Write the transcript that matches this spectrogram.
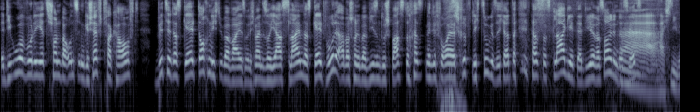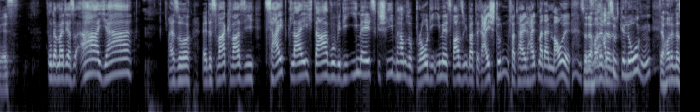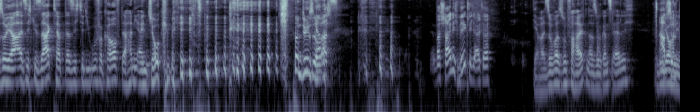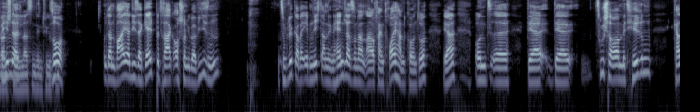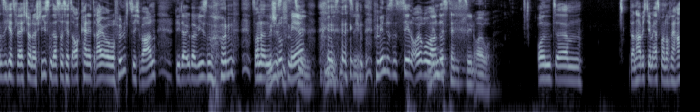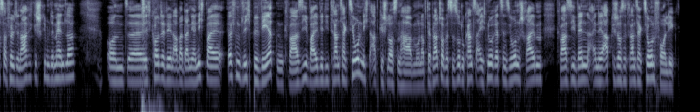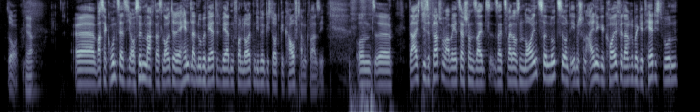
die Uhr wurde jetzt schon bei uns im Geschäft verkauft, bitte das Geld doch nicht überweisen. Und ich meine so, ja, Slime, das Geld wurde aber schon überwiesen, du Spaß, du hast mir vorher schriftlich zugesichert, dass das klar geht, der Deal. Was soll denn das ah, jetzt? Ah, ich liebe es. Und dann meinte er so, ah, ja, also, äh, das war quasi zeitgleich da, wo wir die E-Mails geschrieben haben. So, Bro, die E-Mails waren so über drei Stunden verteilt. Halt mal dein Maul. So, der das Holländer, absolut gelogen. Der Holländer so, ja, als ich gesagt habe, dass ich dir die Uhr verkaufe, da hat einen Joke gemacht. Und du so, ja, was? Wahrscheinlich wirklich, Alter. Ja, aber sowas, so ein Verhalten, also ganz ehrlich, würde ich auch an die Wand behindert. stellen lassen, den Typen. So. Und dann war ja dieser Geldbetrag auch schon überwiesen. Zum Glück aber eben nicht an den Händler, sondern auf ein Treuhandkonto, ja. Und äh, der, der Zuschauer mit Hirn kann sich jetzt vielleicht schon erschließen, dass das jetzt auch keine 3,50 Euro waren, die da überwiesen wurden, sondern Mindestens ein Schnuff mehr. 10. Mindestens 10. Mindestens 10 Euro waren das. Mindestens 10 Euro. Und ähm, dann habe ich dem erstmal noch eine hasserfüllte Nachricht geschrieben, dem Händler. Und äh, ich konnte den aber dann ja nicht mal öffentlich bewerten quasi, weil wir die Transaktion nicht abgeschlossen haben. Und auf der Plattform ist es so, du kannst eigentlich nur Rezensionen schreiben, quasi wenn eine abgeschlossene Transaktion vorliegt. So. Ja. Äh, was ja grundsätzlich auch Sinn macht, dass Leute, Händler nur bewertet werden von Leuten, die wirklich dort gekauft haben quasi. Und äh, da ich diese Plattform aber jetzt ja schon seit, seit 2019 nutze und eben schon einige Käufe darüber getätigt wurden,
